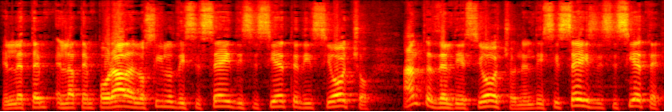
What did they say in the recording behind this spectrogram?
En la, temporada de los siglos XVI, XVII, XVIII, antes del 18, en el 16, 17,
